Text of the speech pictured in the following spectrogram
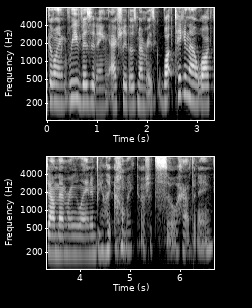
going revisiting actually those memories. What, taking that walk down memory lane and being like, "Oh my gosh, it's so happening."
